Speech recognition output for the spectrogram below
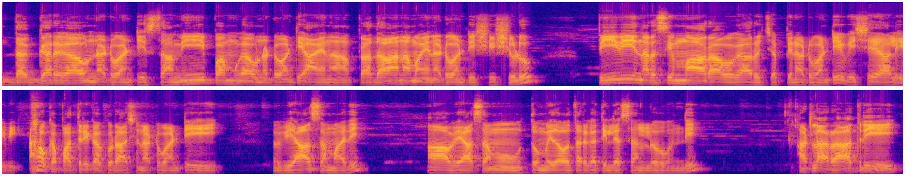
దగ్గరగా ఉన్నటువంటి సమీపంగా ఉన్నటువంటి ఆయన ప్రధానమైనటువంటి శిష్యుడు పివి నరసింహారావు గారు చెప్పినటువంటి విషయాలు ఇవి. ఒక పత్రికకు రాసినటువంటి వ్యాసం అది. ఆ వ్యాసము తొమ్మిదవ తరగతి లెసన్లో ఉంది. అట్లా రాత్రి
